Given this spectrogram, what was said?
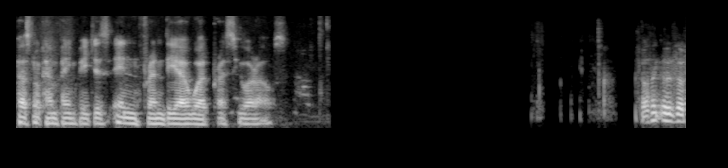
personal campaign pages in friendlier WordPress URLs. So I think there's a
